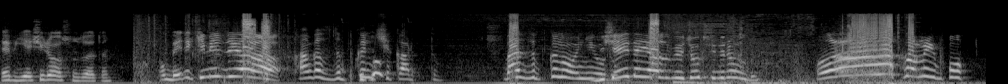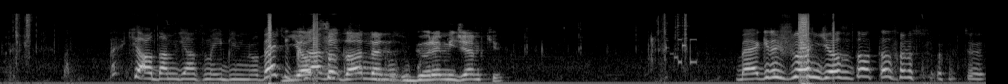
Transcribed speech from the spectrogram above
Hep yeşil olsun zaten. O beni kim izliyor? Kanka zıpkın çıkarttım. Ben zıpkın oynuyorum. Bir şey de yazmıyor çok sinir oldum. Aa, komik bu. Belki adam yazmayı bilmiyor. Belki Yazsa klavye zaten göremeyeceğim ki. Belki de şu an yazdı hatta sonra sövdü.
